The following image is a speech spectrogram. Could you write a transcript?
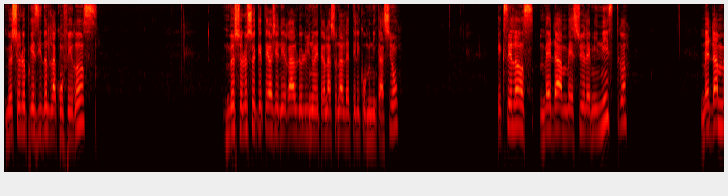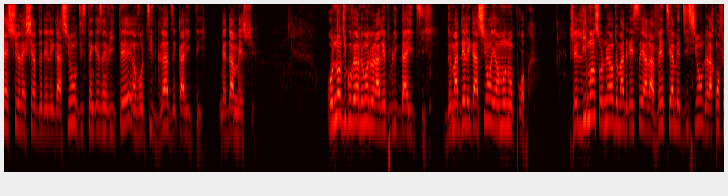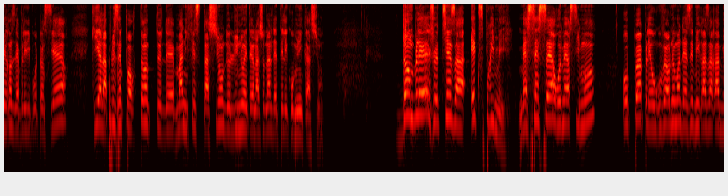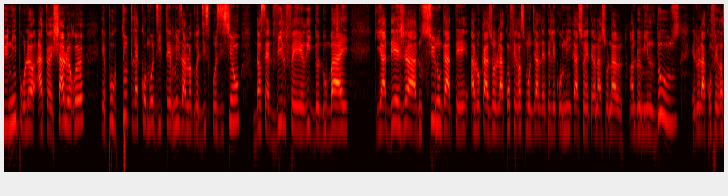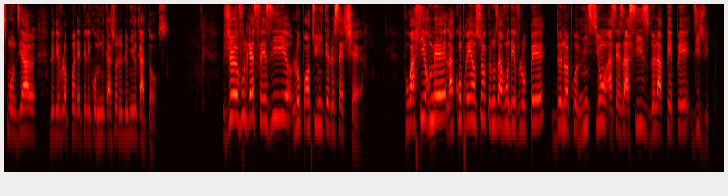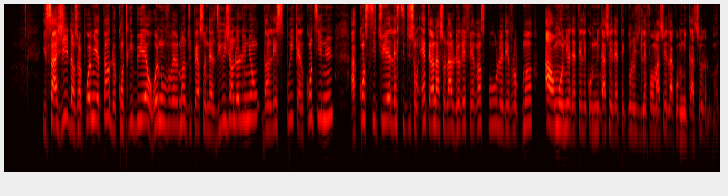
Monsieur le Président de la conférence, Monsieur le Secrétaire général de l'Union internationale des télécommunications, Excellences, Mesdames, Messieurs les ministres, Mesdames, Messieurs les chefs de délégation, distingués invités en vos titres, grades et qualités, Mesdames, Messieurs, au nom du gouvernement de la République d'Haïti, de ma délégation et en mon nom propre, j'ai l'immense honneur de m'adresser à la 20e édition de la conférence des plénipotentiaires, qui est la plus importante des manifestations de l'Union internationale des télécommunications. D'emblée, je tiens à exprimer mes sincères remerciements au peuple et au gouvernement des Émirats arabes unis pour leur accueil chaleureux et pour toutes les commodités mises à notre disposition dans cette ville féerique de Dubaï qui a déjà su nous gâter à l'occasion de la conférence mondiale des télécommunications internationales en 2012 et de la conférence mondiale de développement des télécommunications de 2014. Je voudrais saisir l'opportunité de cette chaire pour affirmer la compréhension que nous avons développée de notre mission à ces assises de la PP 18. Il s'agit, dans un premier temps, de contribuer au renouvellement du personnel dirigeant de l'Union dans l'esprit qu'elle continue à constituer l'institution internationale de référence pour le développement harmonieux des télécommunications et des technologies de l'information et de la communication dans le monde.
